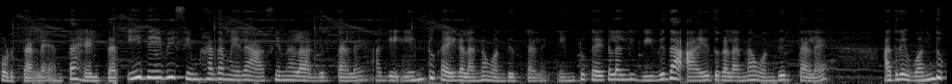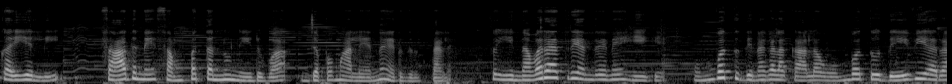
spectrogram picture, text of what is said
ಕೊಡ್ತಾಳೆ ಅಂತ ಹೇಳ್ತಾರೆ. ಈ ದೇವಿ ಸಿಂಹದ ಮೇಲೆ ಆಸೀನಳಾಗಿರ್ತಾಳೆ. ಹಾಗೆ ಎಂಟು ಕೈಗಳನ್ನು ಹೊಂದಿರ್ತಾಳೆ. ಎಂಟು ಕೈಗಳಲ್ಲಿ ವಿವಿಧ ಆಯುಧಗಳನ್ನು ಹೊಂದಿರ್ತಾಳೆ. ಆದರೆ ಒಂದು ಕೈಯಲ್ಲಿ ಸಾಧನೆ, ಸಂಪತ್ತನ್ನು ನೀಡುವ ಜಪಮಾಲೆಯನ್ನು ಹಿಡಿದಿರ್ತಾಳೆ ಸೊ ಈ ನವರಾತ್ರಿ ಅಂದ್ರೇ ಹೀಗೆ. ಒಂಬತ್ತು ದಿನಗಳ ಕಾಲ ಒಂಬತ್ತು ದೇವಿಯರ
